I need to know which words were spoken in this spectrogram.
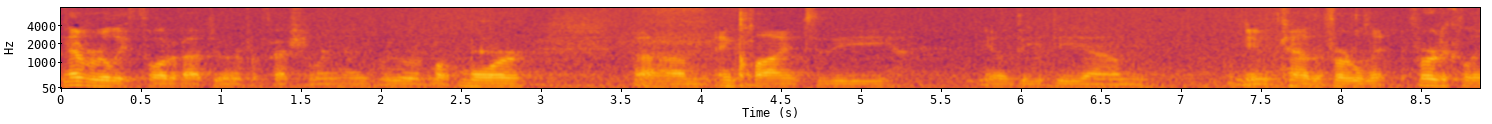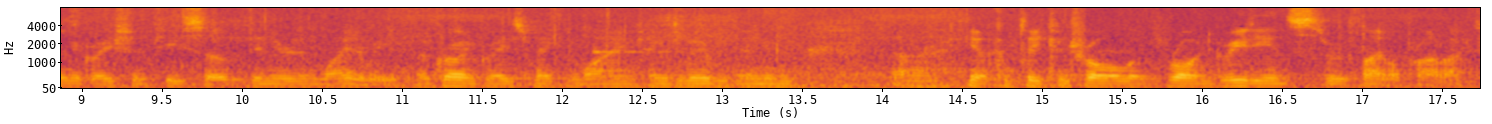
never really thought about doing it professionally. We were mo- more um, inclined to the you know the the um, you know, kind of the vertical vertical integration piece of vineyard and winery, you know, growing grapes, making wine, kind of doing everything, and uh, you know complete control of raw ingredients through final product.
